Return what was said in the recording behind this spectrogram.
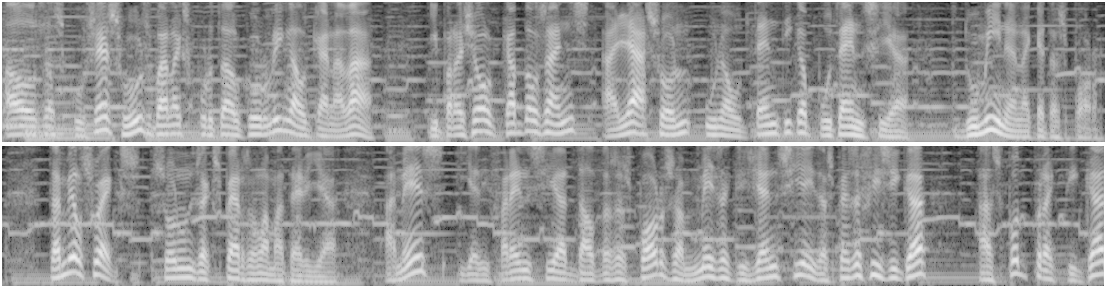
Els escocesos van exportar el curling al Canadà i per això al cap dels anys allà són una autèntica potència, dominen aquest esport. També els suecs són uns experts en la matèria. A més, i a diferència d'altres esports amb més exigència i despesa física, es pot practicar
